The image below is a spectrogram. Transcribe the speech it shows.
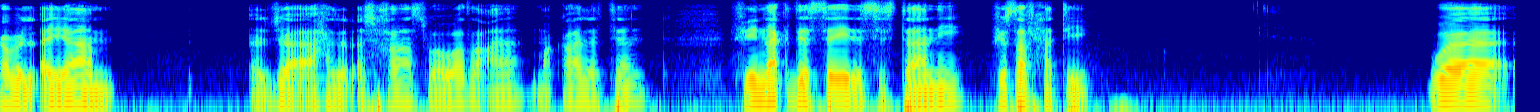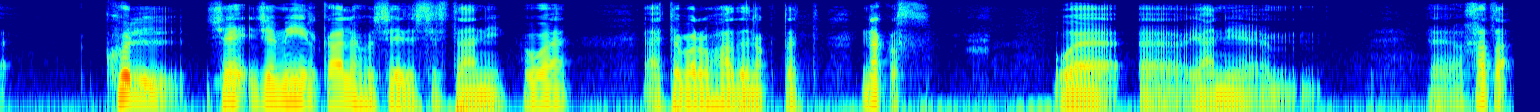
قبل أيام جاء أحد الأشخاص ووضع مقالة في نقد السيد السيستاني في صفحتي. وكل شيء جميل قاله السيد السيستاني هو اعتبره هذا نقطة نقص ويعني آه، آه، خطأ.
